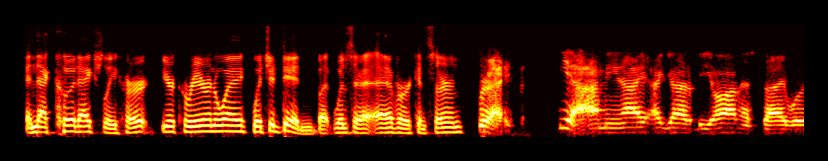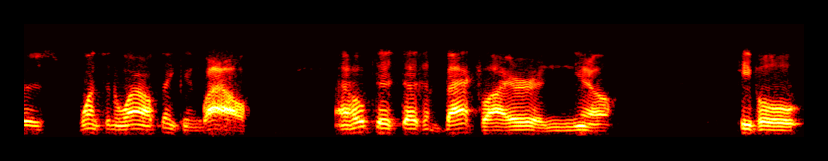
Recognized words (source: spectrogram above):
and that could actually hurt your career in a way, which it didn't. But was there ever a concern? Right. Yeah, I mean, I, I got to be honest. I was once in a while thinking, wow, I hope this doesn't backfire. And, you know, people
